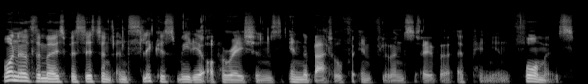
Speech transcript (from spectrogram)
one of the most persistent and slickest media operations in the battle for influence over opinion formers.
